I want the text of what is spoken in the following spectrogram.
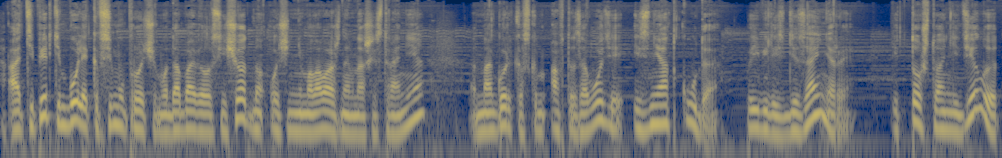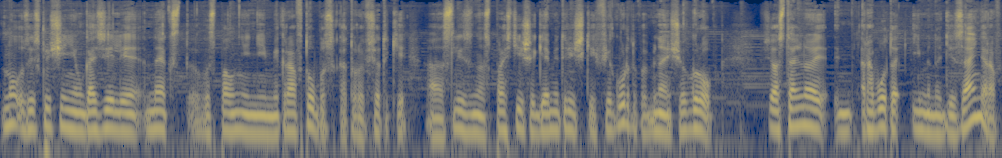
А теперь, тем более, ко всему прочему, добавилось еще одно очень немаловажное в нашей стране. На Горьковском автозаводе из ниоткуда появились дизайнеры, и то, что они делают, ну, за исключением «Газели Next» в исполнении микроавтобуса, который все-таки а, слизано с простейших геометрических фигур, напоминающих гроб, все остальное работа именно дизайнеров.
